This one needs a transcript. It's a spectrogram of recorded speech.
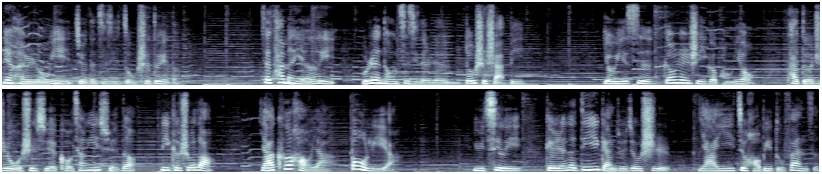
便很容易觉得自己总是对的，在他们眼里，不认同自己的人都是傻逼。有一次，刚认识一个朋友，他得知我是学口腔医学的，立刻说道：“牙科好呀，暴利呀。”语气里给人的第一感觉就是，牙医就好比毒贩子。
